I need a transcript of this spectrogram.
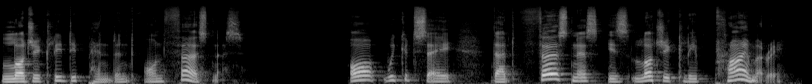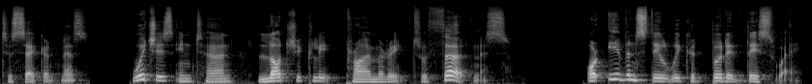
logically dependent on firstness. Or we could say that firstness is logically primary to secondness, which is in turn logically primary to thirdness. Or even still, we could put it this way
